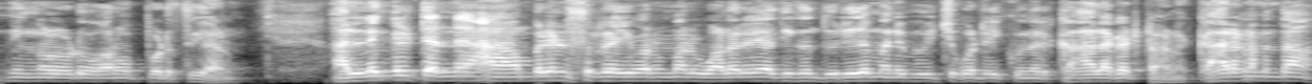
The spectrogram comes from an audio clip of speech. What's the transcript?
നിങ്ങളോട് ഓർമ്മപ്പെടുത്തുകയാണ്. അല്ലെങ്കിൽ തന്നെ ആംബുലൻസ് ഡ്രൈവർമാർ വളരെയധികം ദുരിതം അനുഭവിച്ചു കൊണ്ടിരിക്കുന്ന ഒരു കാലഘട്ടമാണ്. കാരണം എന്താ?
